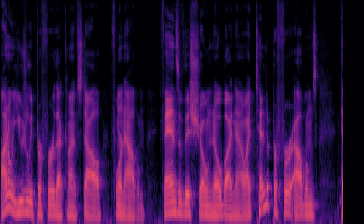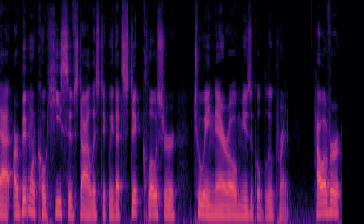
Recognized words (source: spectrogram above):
I don't usually prefer that kind of style for an album. Fans of this show know by now, I tend to prefer albums that are a bit more cohesive stylistically, that stick closer to a narrow musical blueprint. However,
